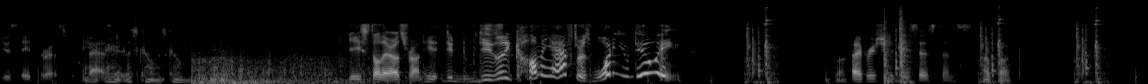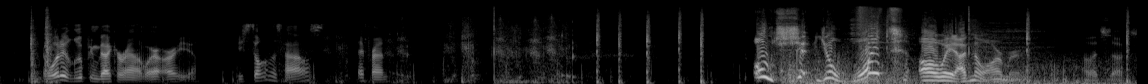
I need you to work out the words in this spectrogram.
you just ate the rest of it, Here, here, let's come, let's come. Yeah, he's still there. Let's run. He, dude, he's literally coming after us. What are you doing? Fuck. I appreciate the assistance. Oh fuck. And what are you looping back around? Where are you? You still in this house? Hey, friend. Oh shit! Yo, what? Oh wait, I have no armor. Oh, that sucks.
